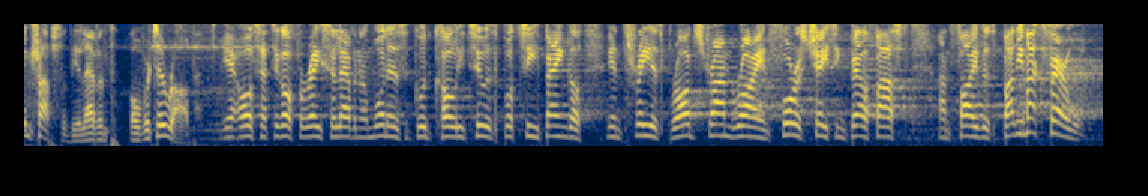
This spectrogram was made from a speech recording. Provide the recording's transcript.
In traps for the 11th, over to Rob. Yeah, all set to go for race 11, and one is Good Coley, two is Butsy Bengal, in three is Broadstrand Ryan, four is Chasing Belfast, and five is Ballymac Fairwood.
